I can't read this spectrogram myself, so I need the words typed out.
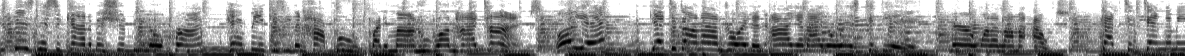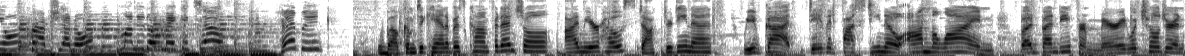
The business of cannabis should be no crime. Hemp Inc. is even hot proved by the man who run high times. Oh yeah? Get it on Android and I and iOS today. Marijuana Llama out. Got to tend to me own crops, you know. Money don't make itself. Hemp Inc. Welcome to Cannabis Confidential. I'm your host, Dr. Dina. We've got David Faustino on the line, Bud Bundy from Married with Children.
